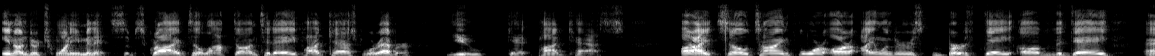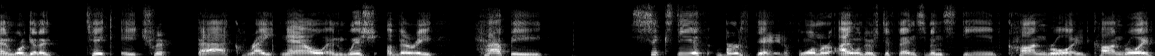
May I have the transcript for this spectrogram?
in under 20 minutes. Subscribe to Locked On Today podcast wherever you get podcasts. All right, so time for our Islanders birthday of the day, and we're going to take a trip back right now and wish a very happy 60th birthday to former Islanders defenseman Steve Konroyd. Konroyd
